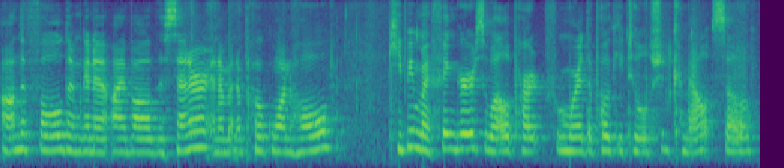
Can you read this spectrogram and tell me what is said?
On the fold, I'm gonna eyeball the center and I'm gonna poke one hole, keeping my fingers well apart from where the pokey tool should come out so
